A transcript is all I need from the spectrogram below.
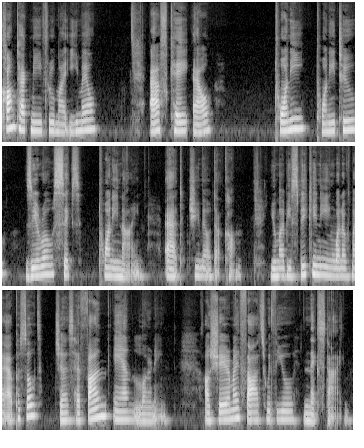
contact me through my email fkl 2022 0629 at gmail.com. You might be speaking in one of my episodes. Just have fun and learning. I'll share my thoughts with you next time.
